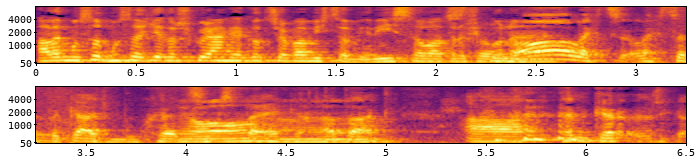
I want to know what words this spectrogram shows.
Ale musel, musel tě trošku nějak jako třeba víc co vyrýsovat, trošku ne? No, lehce, lehce pekáč buchet, sixpack no, a no. tak. A ten Kar, říká,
